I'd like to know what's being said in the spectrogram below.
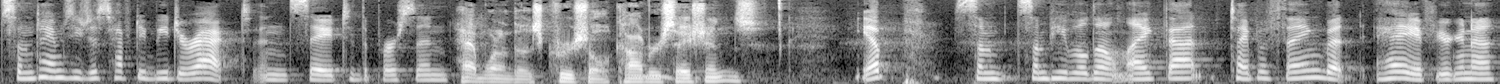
sometimes you just have to be direct and say to the person, Have one of those crucial conversations. Yep. Some some people don't like that type of thing, but hey, if you're gonna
